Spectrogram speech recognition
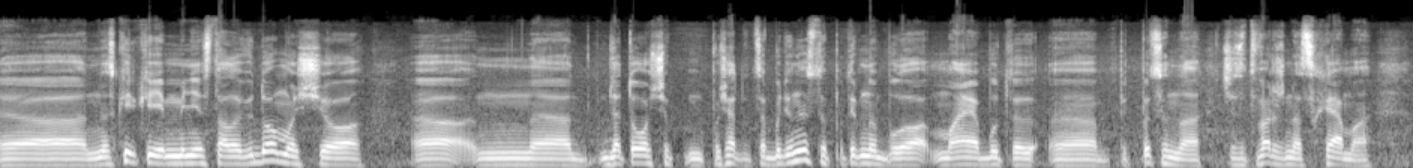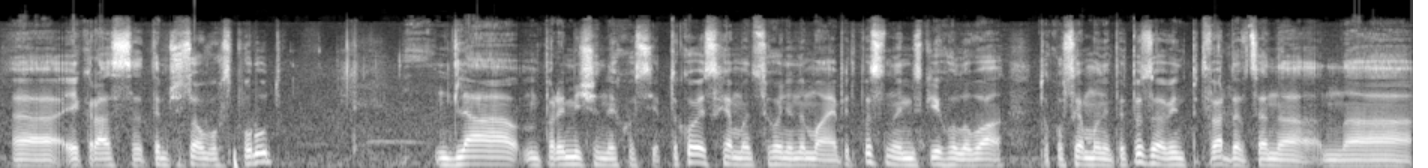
Е, Наскільки мені стало відомо, що для того, щоб почати це будівництво, потрібно було має бути е, підписана чи затверджена схема е, якраз тимчасових споруд для переміщених осіб. Такої схеми сьогодні немає. Підписаний міський голова таку схему не підписував. Він підтвердив це на, на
